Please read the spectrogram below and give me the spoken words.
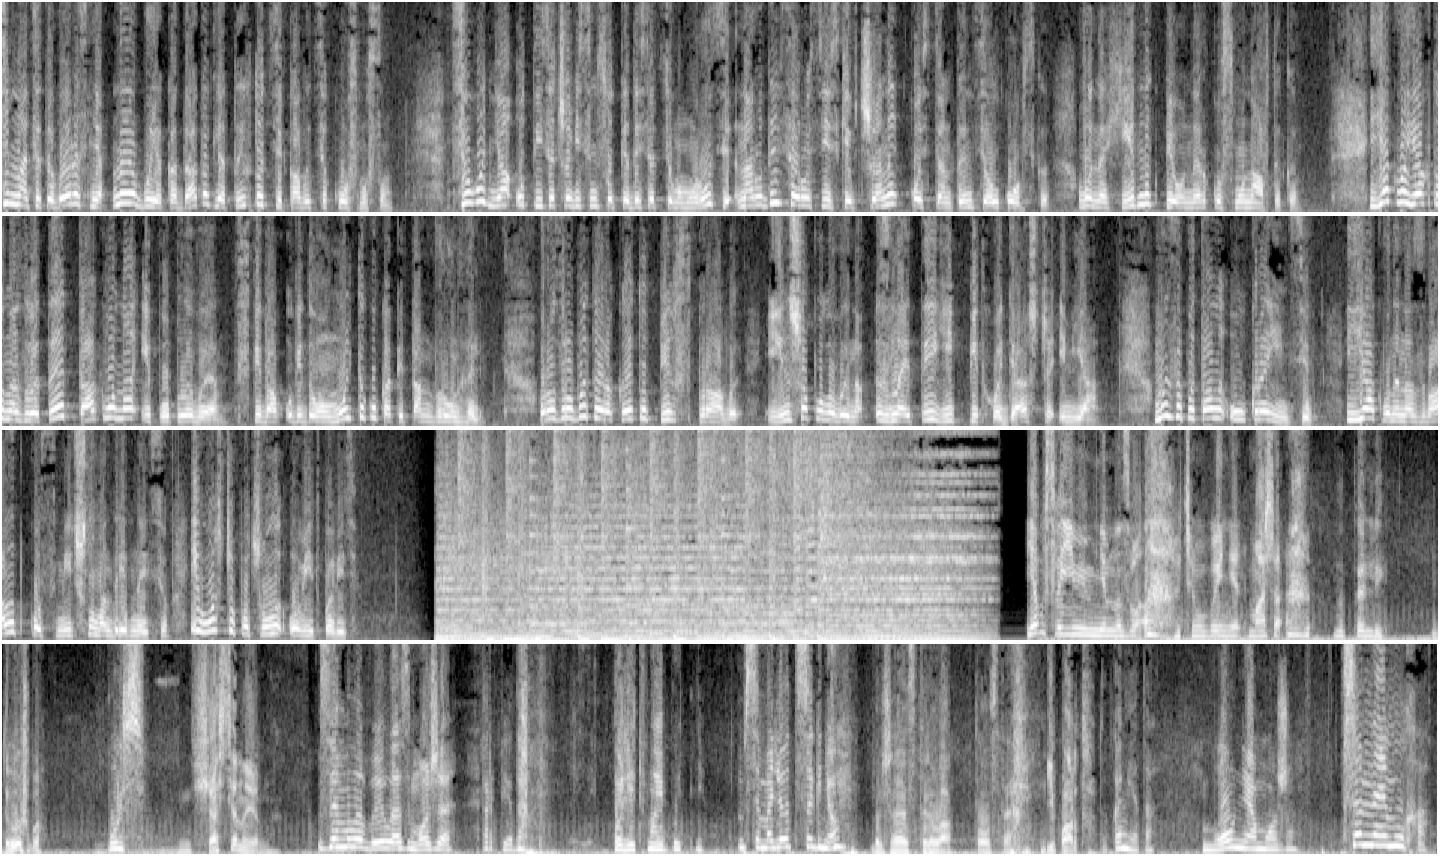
17 вересня неабияка дата для тих, хто цікавиться космосом. Цього дня у 1857 році народився російський вчений Костянтин Ціолковський, винахідник, піонер космонавтики. Як ви яхту назвете, так вона і попливе, співав у відомому мультику капітан Врунгель. Розробити ракету півсправи, інша половина знайти їй підходяще ім'я. Ми запитали у українців, як вони назвали б космічну мандрівницю, і ось що почули у відповідь. Я бы своим именем назвала. Почему бы и нет? Маша. Наталі. Дружба. Пульс. Счастье, наверное. Земловила зможе. Торпеда. Політ в майбутнє. Самолет с огнем. Большая стрела, толстая. Гепард. Комета. Молния може. Сонная муха.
